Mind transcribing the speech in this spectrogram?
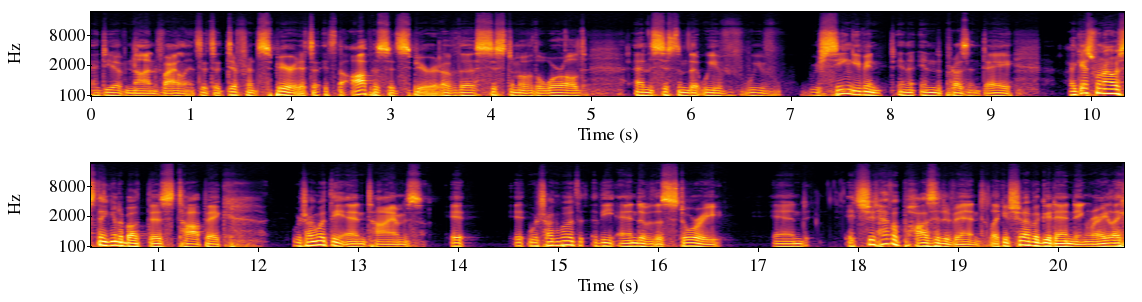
idea of nonviolence. It's a different spirit. It's a, it's the opposite spirit of the system of the world, and the system that we've we've we're seeing even in in the present day. I guess when I was thinking about this topic, we're talking about the end times. It, it we're talking about the end of the story and it should have a positive end. Like it should have a good ending, right? Like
